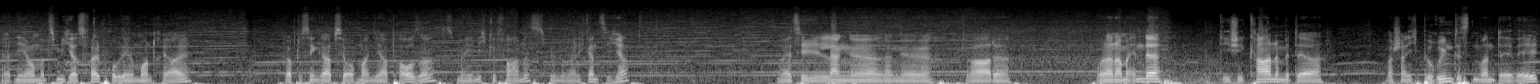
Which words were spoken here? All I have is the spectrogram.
Wir hatten hier auch mal ziemlich Asphaltprobleme in Montreal. Ich glaube, deswegen gab es ja auch mal ein Jahr Pause, dass man hier nicht gefahren ist. Bin mir gar nicht ganz sicher. Und jetzt hier die lange, lange Gerade. Wo dann am Ende die Schikane mit der wahrscheinlich berühmtesten Wand der Welt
